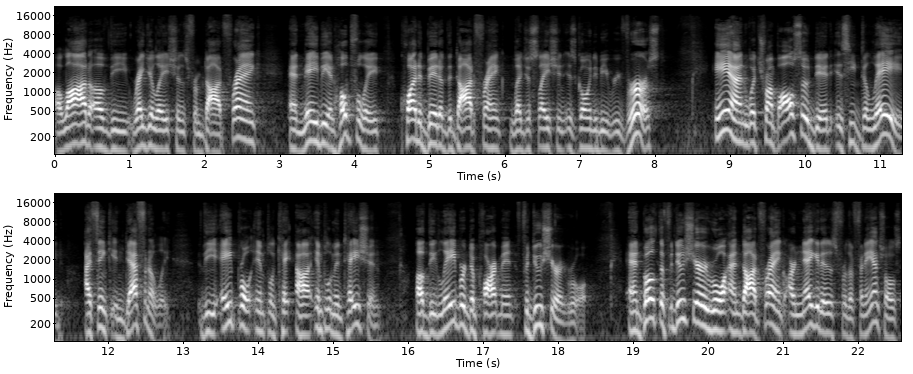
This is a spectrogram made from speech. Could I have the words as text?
a lot of the regulations from Dodd Frank and maybe and hopefully quite a bit of the Dodd Frank legislation is going to be reversed. And what Trump also did is he delayed, I think indefinitely, the April implica- uh, implementation of the Labor Department fiduciary rule. And both the fiduciary rule and Dodd Frank are negatives for the financials.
